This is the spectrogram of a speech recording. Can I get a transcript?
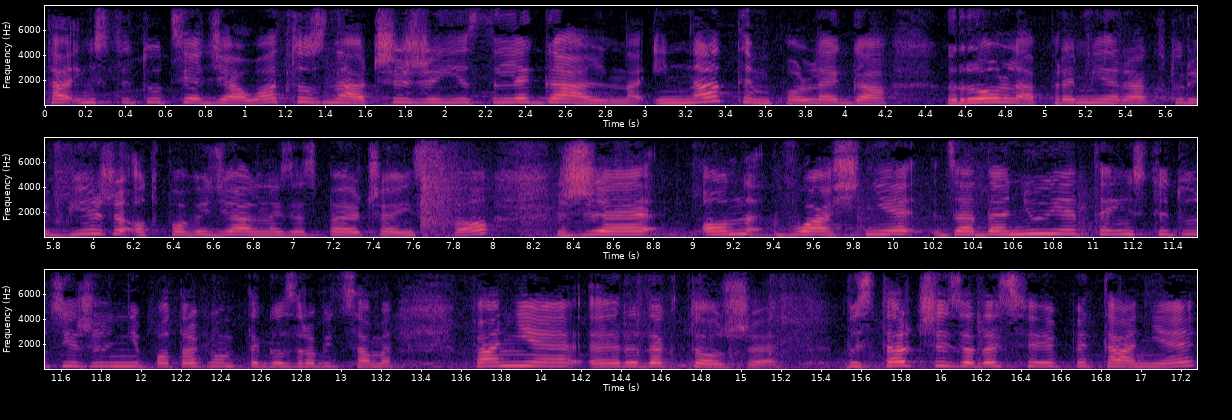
ta instytucja działa, to znaczy, że jest legalna i na tym polega rola premiera, który bierze odpowiedzialność za społeczeństwo, że on właśnie zadaniuje te instytucje, jeżeli nie potrafią tego zrobić same. Panie e, redaktorze, wystarczy zadać sobie pytanie,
